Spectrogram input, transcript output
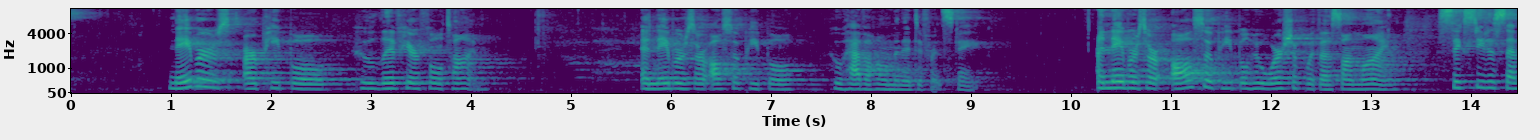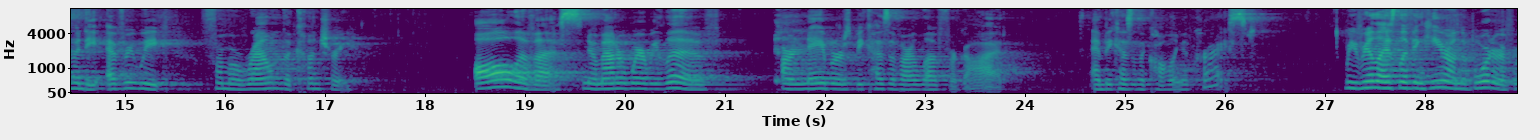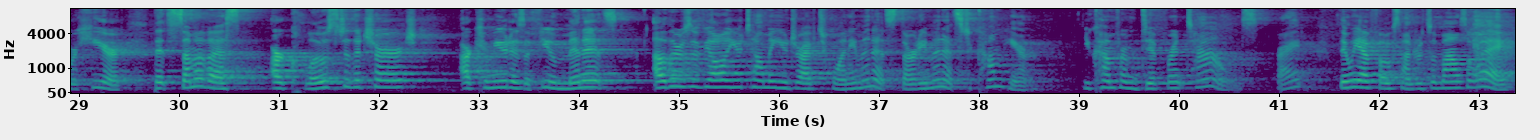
Neighbors are people who live here full time. And neighbors are also people who have a home in a different state. And neighbors are also people who worship with us online, 60 to 70 every week from around the country. All of us, no matter where we live, are neighbors because of our love for God and because of the calling of Christ. We realize living here on the border, if we're here, that some of us are close to the church, our commute is a few minutes. Others of y'all, you tell me you drive 20 minutes, 30 minutes to come here. You come from different towns, right? Then we have folks hundreds of miles away.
